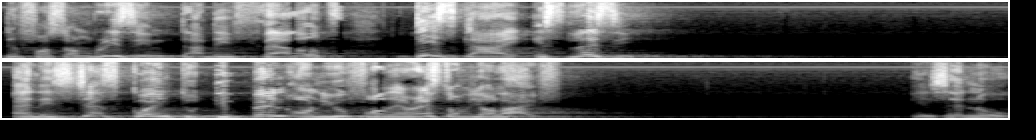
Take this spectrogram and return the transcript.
they for some reason, daddy felt this guy is lazy. And it's just going to depend on you for the rest of your life. He said, No,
